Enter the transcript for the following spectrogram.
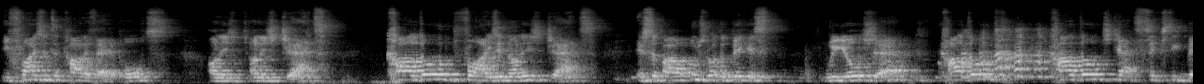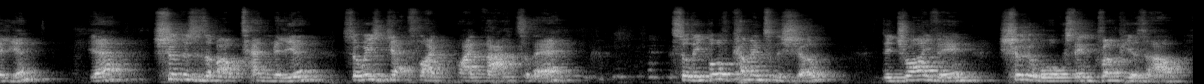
he flies into Cardiff Airport on his, on his jet. Cardone flies in on his jet. It's about who's got the biggest wheels, yeah? Cardone's, Cardone's jet's 60 million, yeah? Sugar's is about 10 million. So his jet's like, like that to there. So they both come into the show. They drive in. Sugar walks in, grumpy as hell.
